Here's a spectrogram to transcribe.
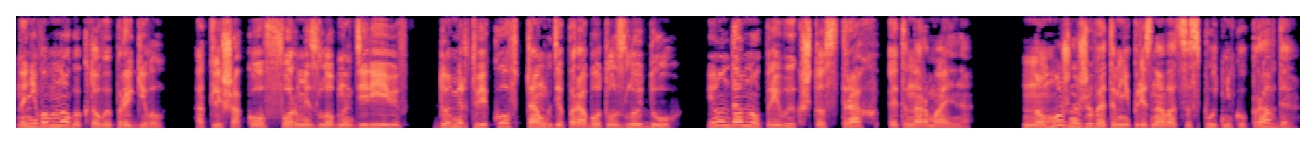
На него много кто выпрыгивал. От лишаков в форме злобных деревьев до мертвяков там, где поработал злой дух. И он давно привык, что страх — это нормально. Но можно же в этом не признаваться спутнику, правда?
